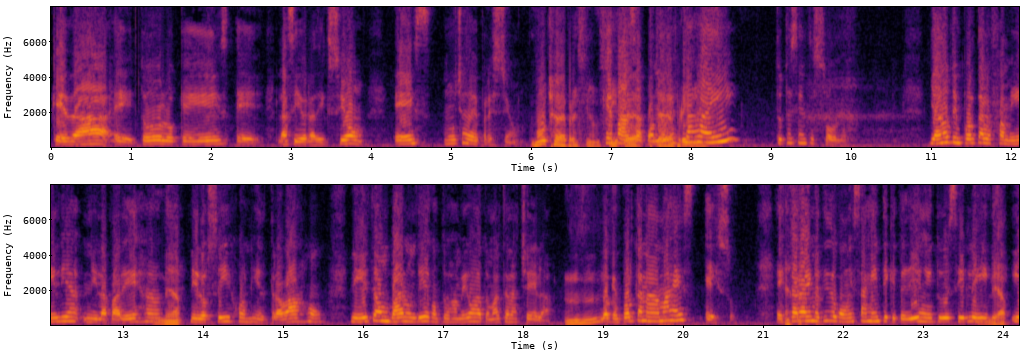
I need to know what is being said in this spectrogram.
que da eh, todo lo que es eh, la ciberadicción? Es mucha depresión. Mucha depresión. ¿Qué pasa? Cuando estás ahí, tú te sientes solo. Ya no te importa la familia, ni la pareja, ni los hijos, ni el trabajo, ni irte a un bar un día con tus amigos a tomarte una chela. Lo que importa nada más es eso. Estar ahí metido con esa gente que te digan y tú decirles, y,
